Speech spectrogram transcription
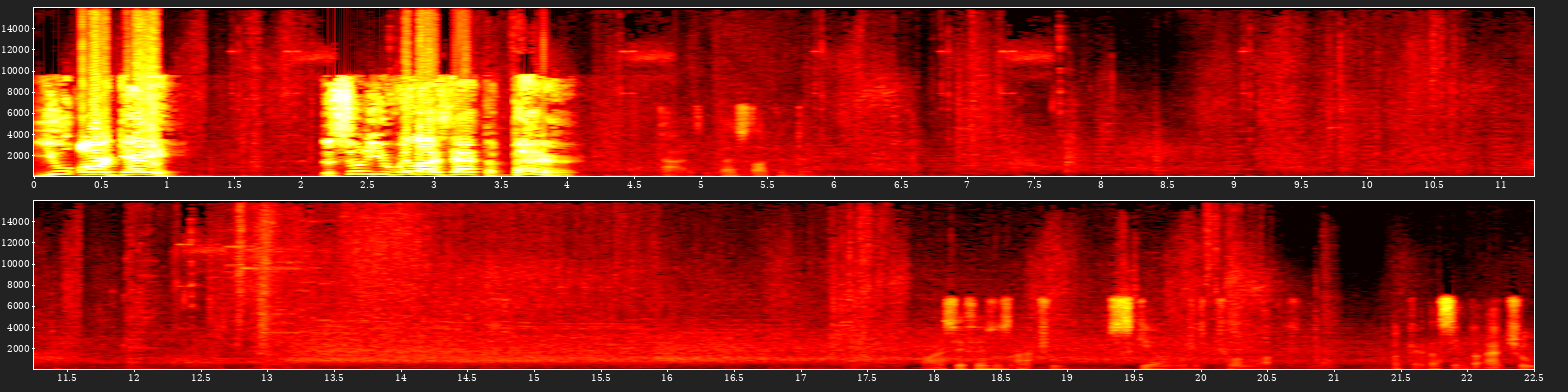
You are gay! The sooner you realize that, the better! That is the best I can do. Alright, see if this was actual skill or just pure luck. Okay, that seemed like actual.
